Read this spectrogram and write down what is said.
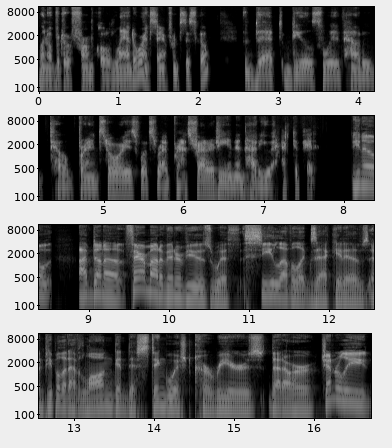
went over to a firm called Landor in San Francisco that deals with how to tell brand stories, what's the right brand strategy, and then how do you activate it. You know, I've done a fair amount of interviews with C level executives and people that have long and distinguished careers that are generally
